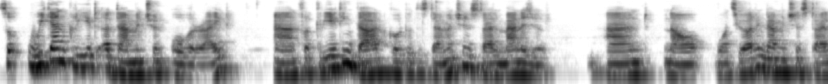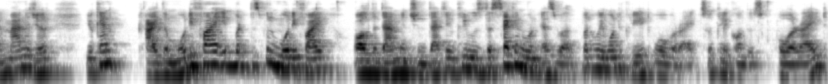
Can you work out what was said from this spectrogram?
So we can create a dimension override and for creating that go to this dimension style manager and now once you are in dimension style manager you can either modify it but this will modify all the dimension that includes the second one as well but we want to create override so click on this override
